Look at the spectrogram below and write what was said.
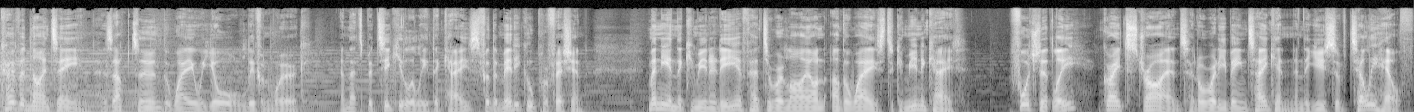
COVID 19 has upturned the way we all live and work, and that's particularly the case for the medical profession. Many in the community have had to rely on other ways to communicate. Fortunately, great strides had already been taken in the use of telehealth,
